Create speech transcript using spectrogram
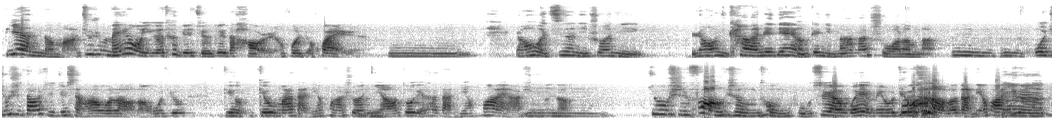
变的嘛，就是没有一个特别绝对的好人或者坏人。”嗯，然后我记得你说你，然后你看完这电影跟你妈妈说了吗？嗯嗯，我就是当时就想到我姥姥，我就给给我妈打电话说你要多给她打电话呀什么的，嗯就是放声痛哭。虽然我也没有给我姥姥打电话，因为嗯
